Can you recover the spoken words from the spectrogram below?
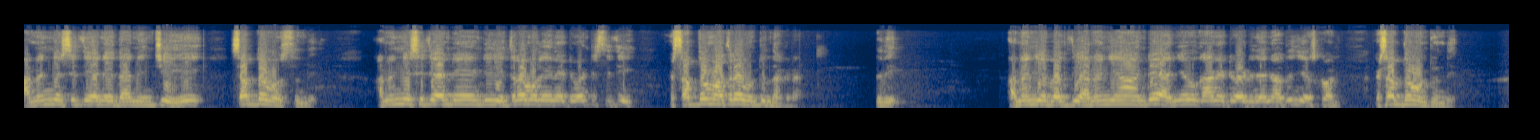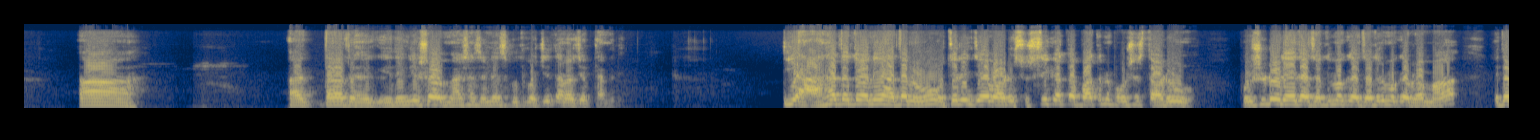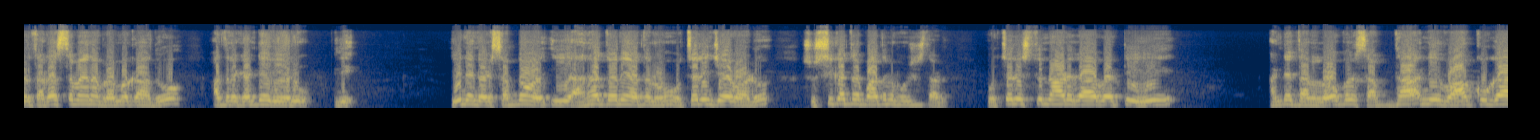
అనన్యస్థితి అనే దాని నుంచి శబ్దం వస్తుంది. అనన్యస్థితి అంటే ఏంటి? ఇతరము లేనటువంటి స్థితి. శబ్దం మాత్రమే ఉంటుంది అక్కడ. ఇది అనన్య భక్తి అనన్య అంటే అన్యము కానటువంటిది అని అర్థం చేసుకోవాలి. శబ్దం ఉంటుంది. తర్వాత ఇది ఇంగ్లీష్లో మ్యాషన్ సెంటెన్స్ గుర్తుకొచ్చింది తర్వాత చెప్తాను ఇది. ఈ అర్హతతోనే అతను ఉచ్చరించేవాడు సృష్టికర్త పాత్రను పోషిస్తాడు. పురుషుడు లేదా చతుర్ముఖ చతుర్ముఖ బ్రహ్మ ఇతడు తటస్థమైన బ్రహ్మ కాదు అతని కంటే వేరు. ఇది ఏంటంటే శబ్దం ఈ అర్హతతోనే అతను ఉచ్చరించేవాడు సృష్టికర్త పాత్రను పోషిస్తాడు. ఉచ్చరిస్తున్నాడు కాబట్టి అంటే తన లోపల శబ్దాన్ని వాక్కుగా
